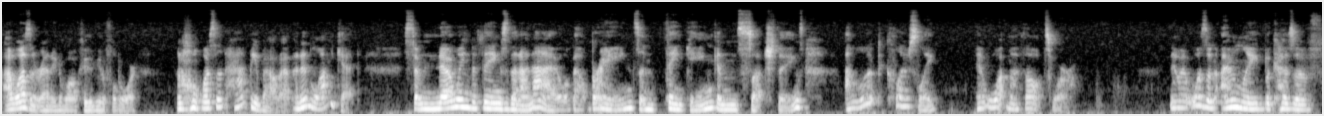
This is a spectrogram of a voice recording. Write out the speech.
I wasn't ready to walk through the beautiful door. And I wasn't happy about it. I didn't like it. So, knowing the things that I know about brains and thinking and such things, I looked closely at what my thoughts were. Now, it wasn't only because of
